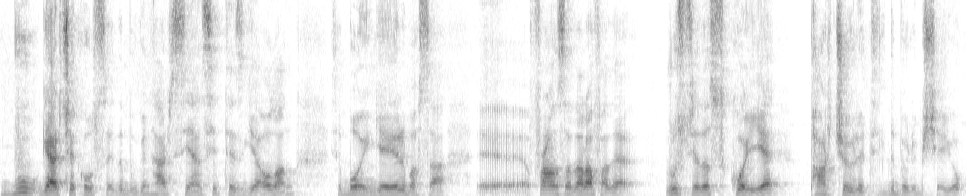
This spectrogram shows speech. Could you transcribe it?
bu gerçek olsaydı bugün her CNC tezgahı olan işte Boeing'e Airbus'a, Fransa'da Rafale, Rusya'da Sukhoi parça üretildi. Böyle bir şey yok.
